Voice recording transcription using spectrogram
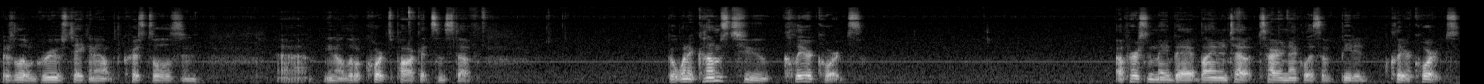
There's little grooves taken out with crystals and, uh, you know, little quartz pockets and stuff. But when it comes to clear quartz, a person may buy an entire necklace of beaded clear quartz.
